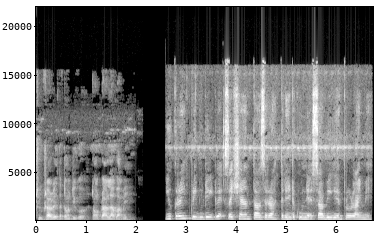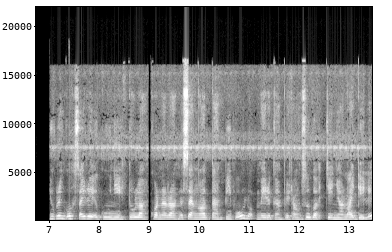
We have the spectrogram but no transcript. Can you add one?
ထူခရရဲ့တတော်တီကိုတောင်ပလာလာပါမယ် ယူကရိန်းပြည်သူတွေအတွက်စိတ်ရှမ်းသာစရာတရင်တစ်ခုနဲ့စာပြီးခင်ပရိုလိုက်မယ်ယူကရိန်းကိုစိုက်ရေးအကူအညီဒေါ်လာ925တန်ပြီးဖို့လို့အမေရိကန်ပြည်ထောင်စုကကြေညာလိုက်တယ်လေ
